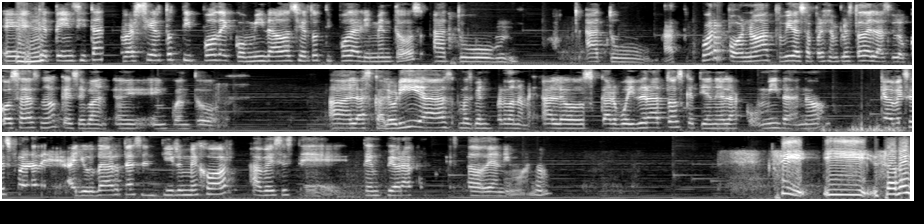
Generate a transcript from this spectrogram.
Eh, que te incitan a llevar cierto tipo de comida o cierto tipo de alimentos a tu, a tu, a tu cuerpo, ¿no? A tu vida. O sea, por ejemplo, esto de las glucosas, ¿no? Que se van eh, en cuanto a las calorías, más bien, perdóname, a los carbohidratos que tiene la comida, ¿no? Que a veces fuera de ayudarte a sentir mejor, a veces te, te empeora como estado de ánimo, ¿no? Sí, y sabes,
